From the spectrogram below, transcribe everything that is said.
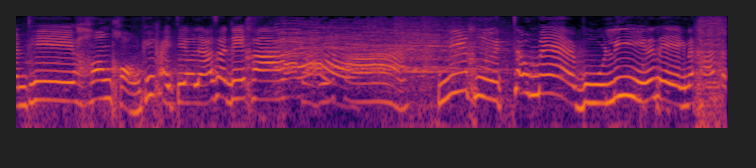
กกันที่ห้องของพี่ไข่เจียวแล้ว สวัสดีค่ะ สวัสดีค่ะ นี่คือเจ้าแม่บูลลี่นั่นเองนะคะ แต่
